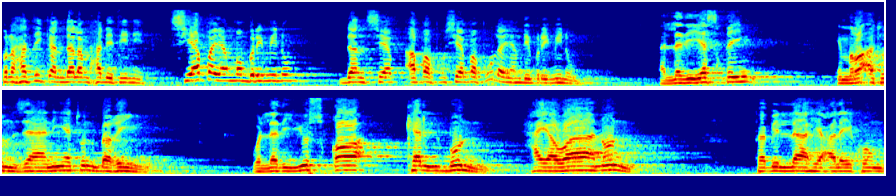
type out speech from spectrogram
Perhatikan dalam hadis ini siapa yang memberi minum dan siapa apa siapa pula yang diberi minum? Alladhi yasqi imra'atun zaniyatun baghi والذي يسقى كلب حيوان. فبالله عليكم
